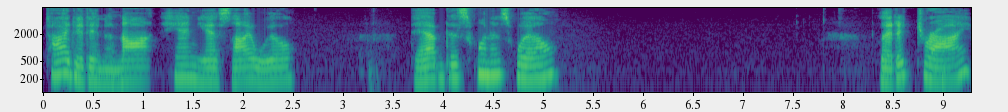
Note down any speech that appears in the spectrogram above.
tied it in a knot, and yes, I will dab this one as well. Let it dry.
